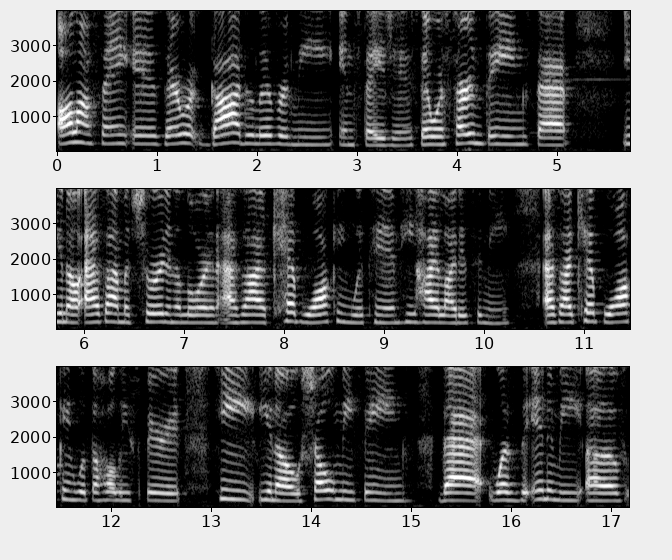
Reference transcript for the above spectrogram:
All I'm saying is there were God delivered me in stages. There were certain things that you know, as I matured in the Lord and as I kept walking with Him, He highlighted to me. As I kept walking with the Holy Spirit, He, you know, showed me things that was the enemy of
